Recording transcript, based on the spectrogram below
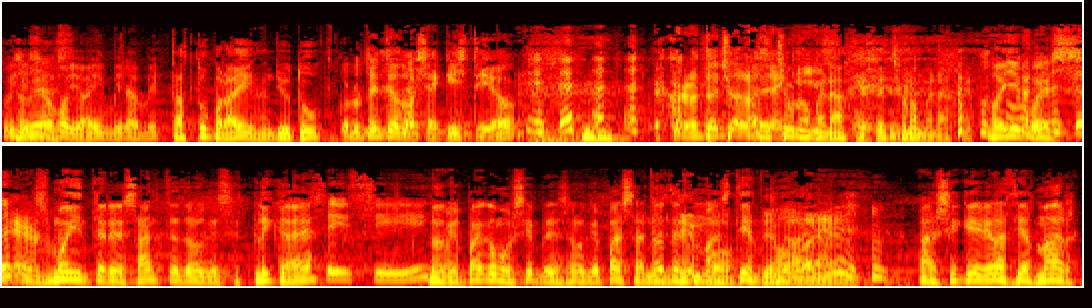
Uy, ¿No si salgo yo ahí, mírame. Estás tú por ahí, en YouTube. Con un 32X, tío. Con un 32X. Te he hecho un homenaje, te he hecho un homenaje. Oye, pues es muy interesante todo lo que se explica, ¿eh? Sí, sí. Lo que pasa, como siempre, es lo que pasa, no El tenemos tiempo, más tiempo. tiempo, Daniel. Así que gracias, Marc.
